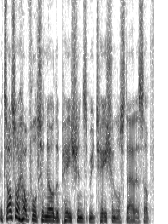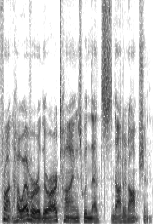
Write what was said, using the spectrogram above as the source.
It's also helpful to know the patient's mutational status up front. However, there are times when that's not an option.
